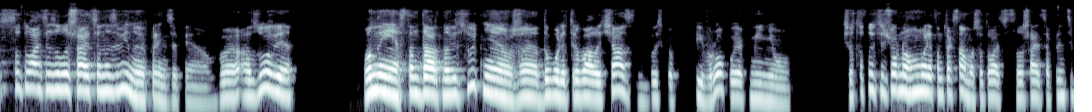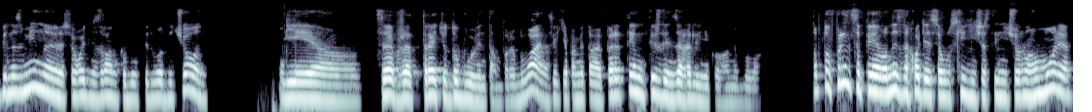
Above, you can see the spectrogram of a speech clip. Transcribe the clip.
Ситуація залишається незмінною, в принципі. В Азові вони стандартно відсутні вже доволі тривалий час, близько півроку, як мінімум. Що стосується Чорного моря, там так само ситуація залишається в принципі незмінною. Сьогодні зранку був підводний човен, і е, це вже третю добу він там перебуває. Наскільки я пам'ятаю, перед тим тиждень взагалі нікого не було. Тобто, в принципі, вони знаходяться у східній частині Чорного моря.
